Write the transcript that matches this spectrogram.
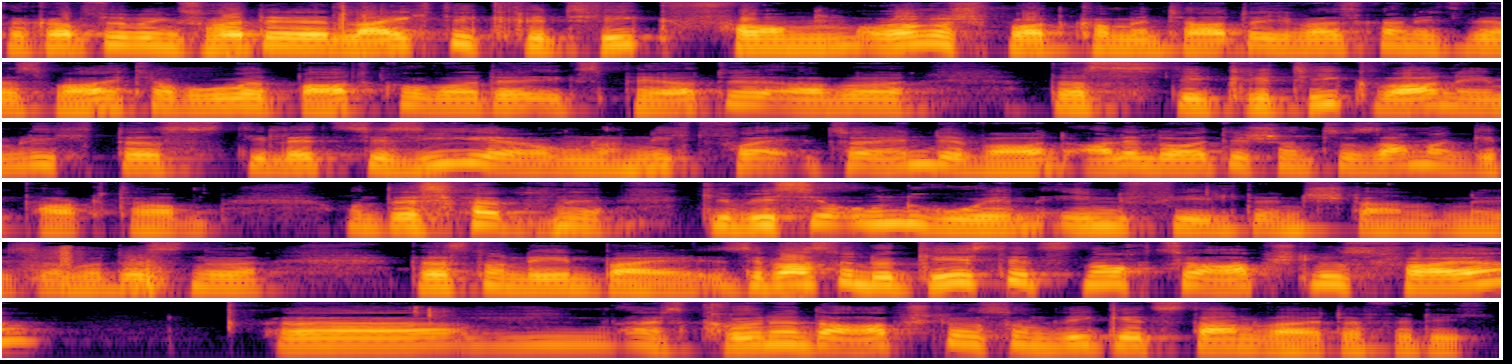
Da gab es übrigens heute leichte Kritik vom Eurosport-Kommentator. Ich weiß gar nicht, wer es war. Ich glaube, Robert Bartko war der Experte. Aber das, die Kritik war nämlich, dass die letzte Siegerehrung noch nicht vor, zu Ende war und alle Leute schon zusammengepackt haben. Und deshalb eine gewisse Unruhe im Infield entstanden ist. Aber das nur, das nur nebenbei. Sebastian, du gehst jetzt noch zur Abschlussfeier äh, als krönender Abschluss. Und wie geht's dann weiter für dich?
